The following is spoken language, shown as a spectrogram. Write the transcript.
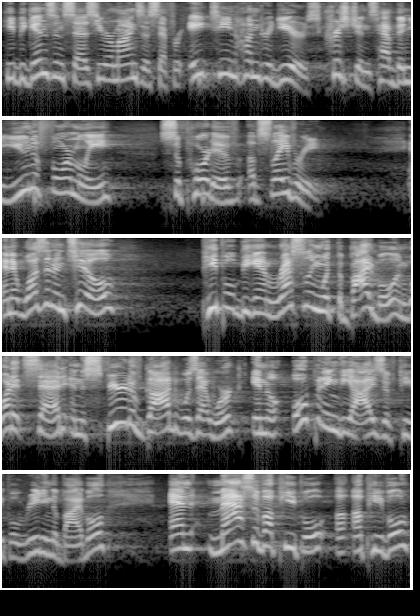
he begins and says, he reminds us that for 1800 years, Christians have been uniformly supportive of slavery. And it wasn't until people began wrestling with the Bible and what it said, and the Spirit of God was at work in opening the eyes of people reading the Bible, and massive upheaval, uh, upheaval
